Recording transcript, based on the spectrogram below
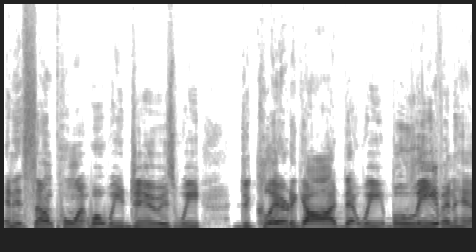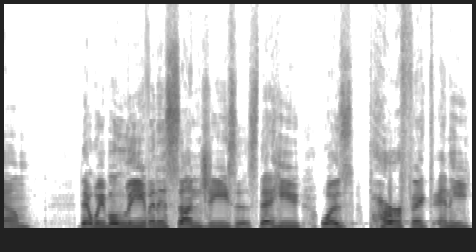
And at some point, what we do is we declare to God that we believe in Him that we believe in his son Jesus, that he was perfect and he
